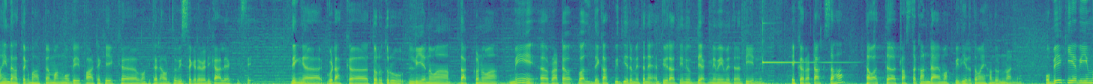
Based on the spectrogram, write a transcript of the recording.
මහින්දහත්තක මහත්ම මං ඔබේ පාටකෙක් මහිතන අවුතු විස්සකට වැඩි කාලයක් තිස්සේ. දි ගොඩක් තොරතුරු ලියනවා දක්වනවා මේ රටවල් දෙකක් විදිර මෙතන ඇතිවෙලා තියෙන යුද්ධයක් නෙවෙයි මෙතන තියෙන්නේ. එක රටක් සහ තවත් ට්‍රස්ත කණ්ඩායමක් විදිහරතමයි හඳුන්වන්නේ. ඔබේ කියවීම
